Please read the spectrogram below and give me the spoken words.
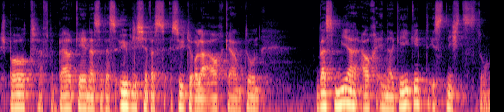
Sport, auf den Berg gehen, also das Übliche, was Südtiroler auch gern tun. Was mir auch Energie gibt, ist nichts tun.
